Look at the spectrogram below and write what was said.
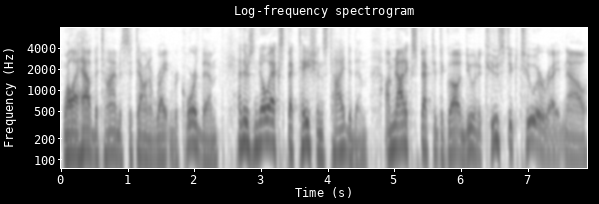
while I have the time to sit down and write and record them. And there's no expectations tied to them. I'm not expected to go out and do an acoustic tour right now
